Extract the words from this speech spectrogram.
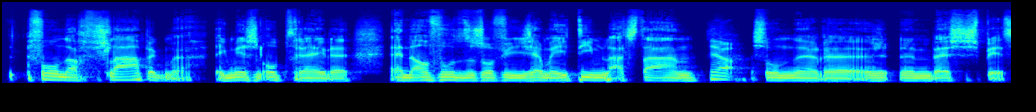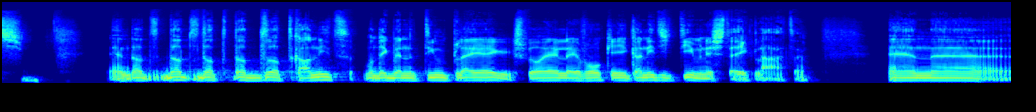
de volgende dag verslaap ik me. Ik mis een optreden. En dan voelt het alsof je zeg maar, je team laat staan Ja. zonder een beste spits. En dat, dat, dat, dat, dat kan niet. Want ik ben een teamplayer. Ik speel heel leven hockey. Je kan niet je team in de steek laten. En eh,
